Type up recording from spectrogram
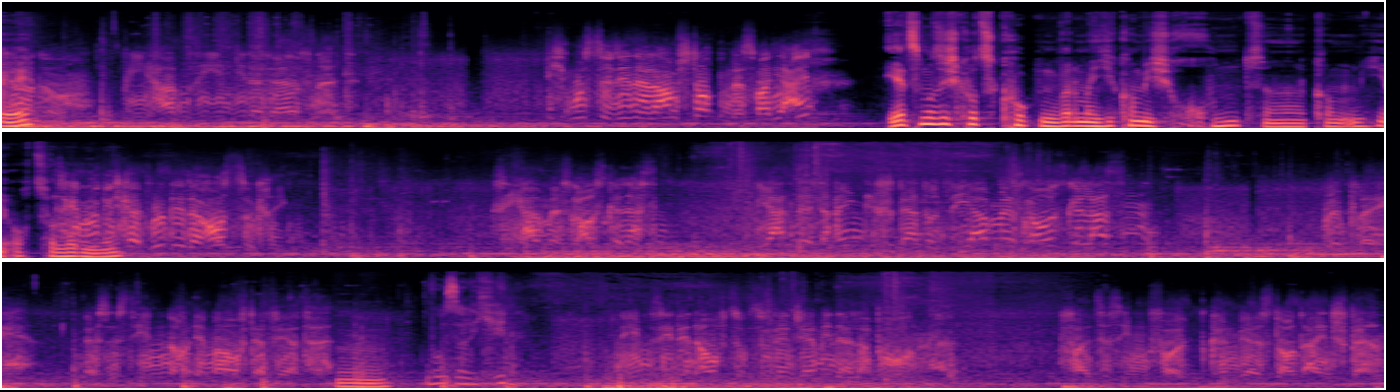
Einzige Jetzt muss ich kurz gucken. Warte mal, hier komme ich runter. Komm hier auch zur Lobby, ne? Möglichkeit, Ripley da rauszukriegen. Sie haben es rausgelassen? Wir hatten es eingesperrt und Sie haben es rausgelassen? Ripley, es ist Ihnen noch immer auf der Fährte. Wo soll ich hin? Nehmen Sie den Aufzug zu den Gemini-Laboren. Falls es Ihnen folgt, können wir es dort einsperren.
